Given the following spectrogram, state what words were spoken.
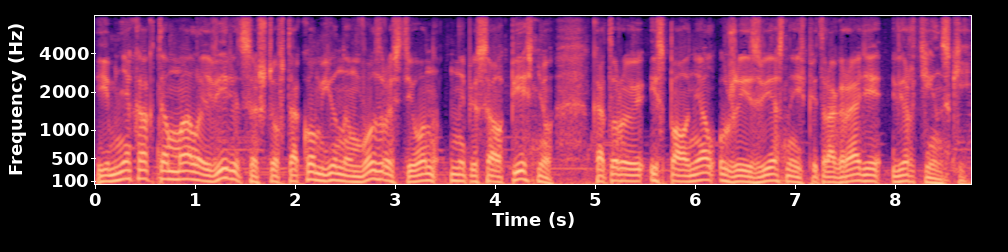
И мне как-то мало верится, что в таком юном возрасте он написал песню, которую исполнял уже известный в Петрограде Вертинский.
